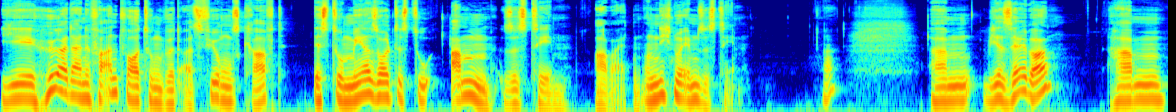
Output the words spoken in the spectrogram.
je höher deine Verantwortung wird als Führungskraft, desto mehr solltest du am System arbeiten und nicht nur im System. Ja? Ähm, wir selber haben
